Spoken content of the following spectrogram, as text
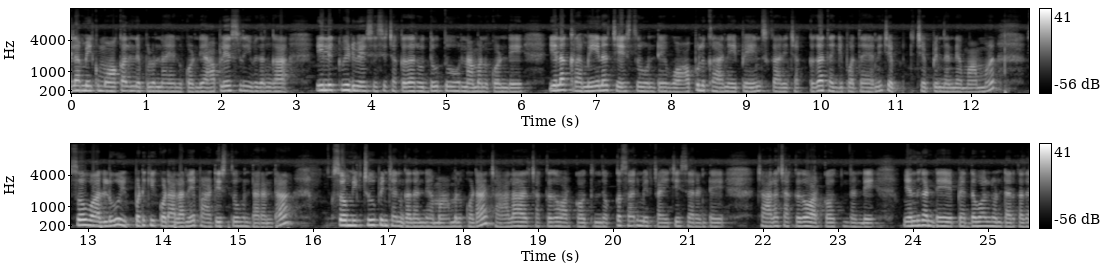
ఇలా మీకు మోకాలు నొప్పులు ఉన్నాయనుకోండి. ఆ ప్లేస్లో ఈ విధంగా ఈ లిక్విడ్ వేసేసి చక్కగా రుద్దుతూ ఉన్నామనుకోండి. ఇలా క్రమేణా చేస్తూ ఉంటే వాపులు కానీ పెయిన్స్ కానీ చక్కగా తగ్గిపోతాయని చెప్ చెప్పిందండి మా అమ్మ. సో వాళ్ళు ఇప్పటికీ కూడా అలానే పాటిస్తూ ఉంటారంట. సో మీకు చూపించాను కదండి ఆ మామను కూడా. చాలా చక్కగా వర్క్ అవుతుంది. ఒక్కసారి మీరు ట్రై చేశారంటే చాలా చక్కగా వర్క్ అవుతుందండి. ఎందుకంటే పెద్దవాళ్ళు ఉంటారు కదా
